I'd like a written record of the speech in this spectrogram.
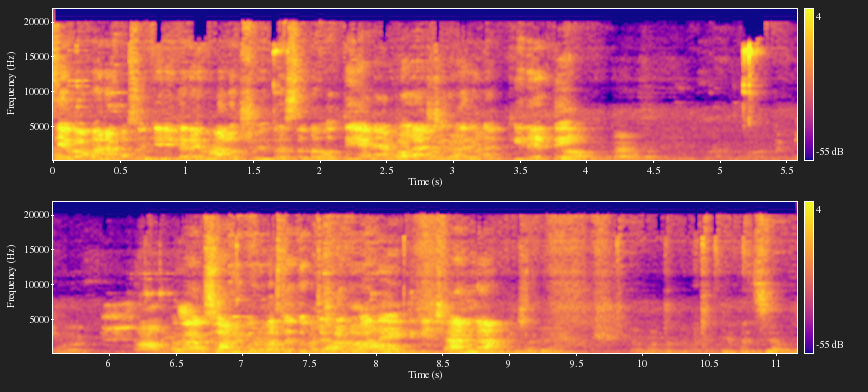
सेवा मनापासून केली तर नाही महालक्ष्मी प्रसन्न होते आणि आपल्याला आशीर्वाद नक्की देते. बघा, स्वामी पण बसले तुमच्या हॉलमध्ये. किती छान ना? स्वामी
